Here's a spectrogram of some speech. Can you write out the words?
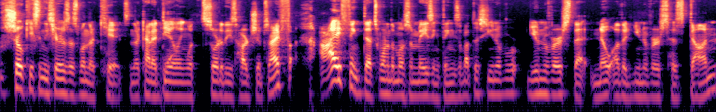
showcasing these heroes as when they're kids and they're kind of dealing yeah. with sort of these hardships. And I, f- I think that's one of the most amazing things about this uni- universe that no other universe has done.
